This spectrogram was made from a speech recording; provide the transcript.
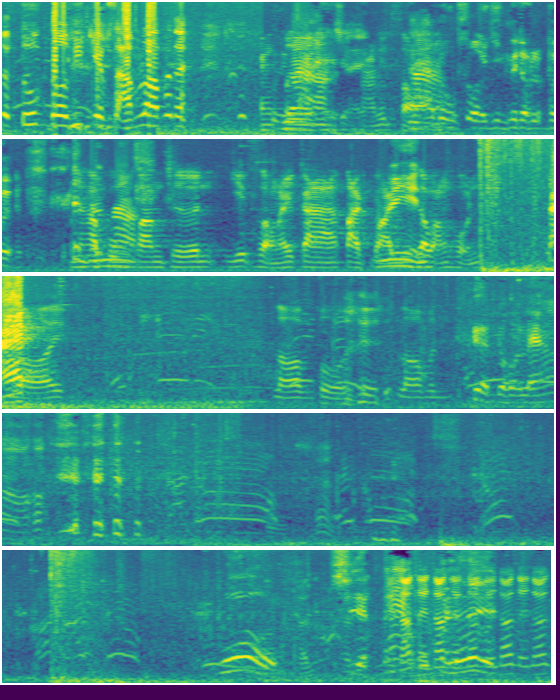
สตุกโดนพี่เก็บสามรอบแล้วนะแทงปืนสามสิบสองหน้าดวงซวยยิงไม่โดนระเบิด อุณหภูมิความชื้นยี่สิบสองนาฬิกาปัดกวาดยิงสว่างผล แตก ร้อยรอมันโผล่รอมันเพื่อนโดนแล้วโว้วเฉียดหน้าในนั้นผมในไปนั้นเลยในนั้นในนั้น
